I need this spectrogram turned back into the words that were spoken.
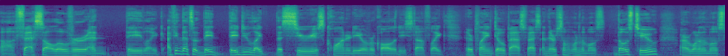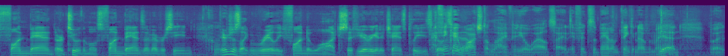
uh, fests all over, and they like I think that's what they they do like the serious quantity over quality stuff. Like they're playing dope ass fest, and they're some one of the most those two are one of the most fun band or two of the most fun bands I've ever seen. Cool. They're just like really fun to watch. So if you ever get a chance, please I go. think see I them. watched a live video Wildside. If it's the band I'm thinking of in my Yeah. head, but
